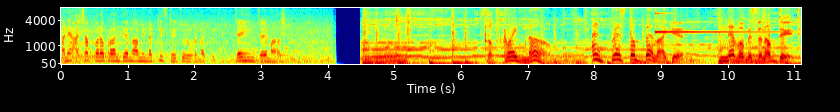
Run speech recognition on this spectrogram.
आणि अशा परप्रांतीयांना आम्ही नक्कीच ठेचू एवढं नक्कीच. जय हिंद जय Maharashtra. Subscribe now and press the bell icon never miss an update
